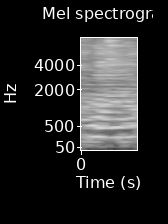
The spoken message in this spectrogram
Papa.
